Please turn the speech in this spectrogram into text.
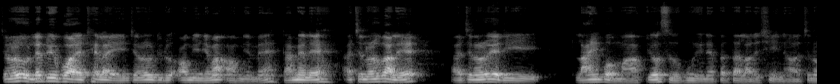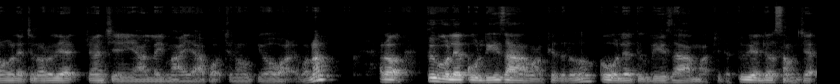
ကျွန်တော်တို့လက်တွေ့ဘဝလေးထည့်လိုက်ရင်ကျွန်တော်တို့ဒီလိုအောင်မြင်ကြမှာအောင်မြင်မယ်။ဒါမဲ့လည်းကျွန်တော်တို့ကလည်းကျွန်တော်တို့ရဲ့ဒီ line ပေါ်မှာပြောဆိုမှုတွေနဲ့ပတ်သက်လာလို့ရှိရင်တော့ကျွန်တော်တို့လည်းကျွန်တော်တို့ရဲ့ကျွမ်းကျင်ရာလိမ္မာရာပေါ့ကျွန်တော်တို့ပြောပါတယ်ပေါ့နော်။အဲ့တော့သူ့ကိုလည်းကိုလေးစားရမှာဖြစ်တယ်လို့ကိုကိုလည်းသူလေးစားရမှာဖြစ်တယ်သူ့ရဲ့လှုပ်ဆောင်ချက်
